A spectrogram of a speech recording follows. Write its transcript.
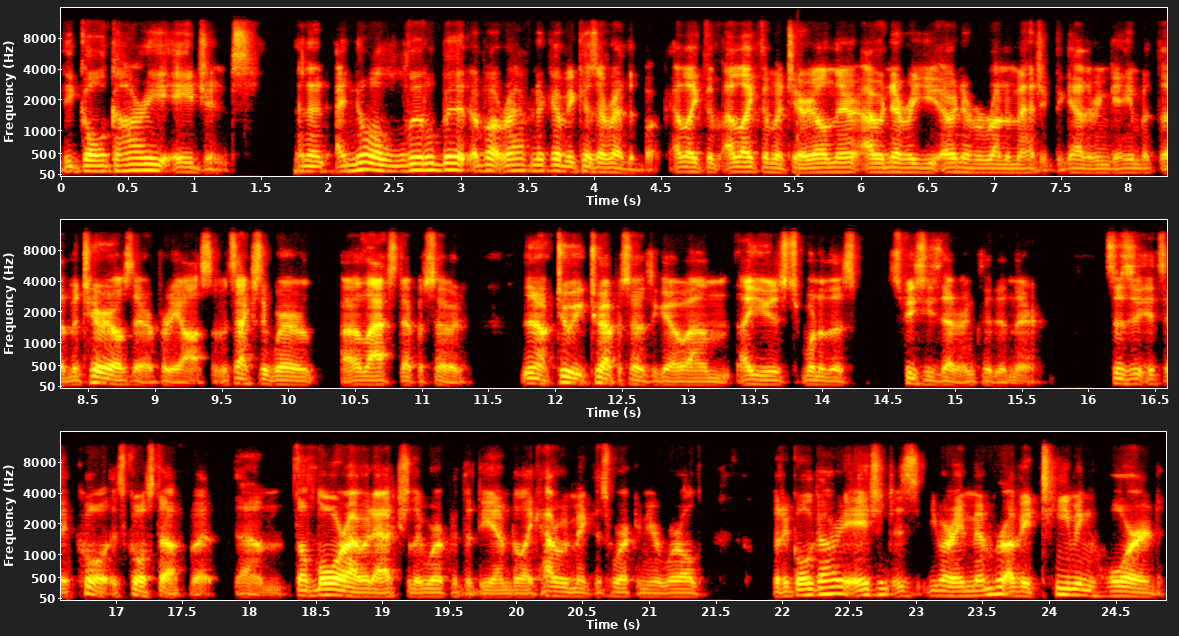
the Golgari agent. And I, I know a little bit about Ravnica because I read the book. I like the I like the material in there. I would never I would never run a Magic the Gathering game, but the materials there are pretty awesome. It's actually where our last episode, no, two two episodes ago, um, I used one of the species that are included in there. So it's, it's a cool it's cool stuff. But um, the lore I would actually work with the DM to like how do we make this work in your world. But a Golgari agent is you are a member of a teeming horde,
